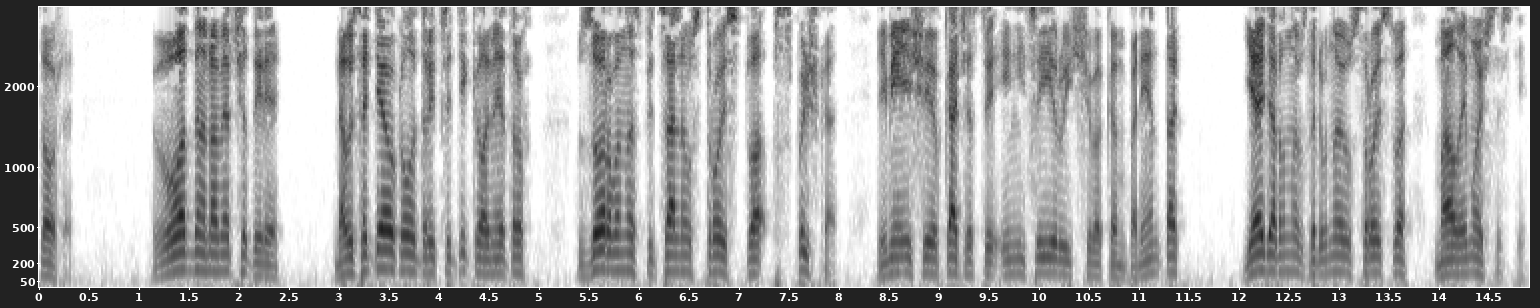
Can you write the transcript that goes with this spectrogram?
тоже. Вводная номер четыре. На высоте около 30 километров взорвано специальное устройство «Вспышка», имеющее в качестве инициирующего компонента ядерно-взрывное устройство малой мощности.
